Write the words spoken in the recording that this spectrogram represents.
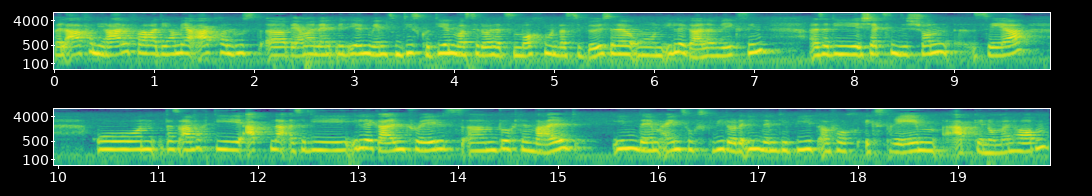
weil auch von den Radlfahrer, die haben ja auch keine Lust, äh, permanent mit irgendwem zu diskutieren, was sie da jetzt machen und dass sie böse und illegal am Weg sind. Also die schätzen das schon sehr und dass einfach die Abna also die illegalen Trails ähm, durch den Wald in dem Einzugsgebiet oder in dem Gebiet einfach extrem abgenommen haben.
